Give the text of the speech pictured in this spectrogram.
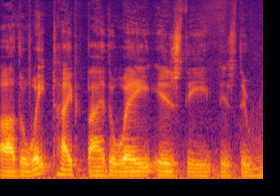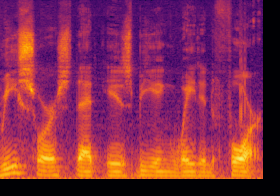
Uh, the wait type, by the way, is the is the resource that is being waited for.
